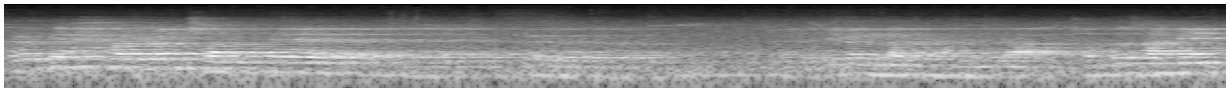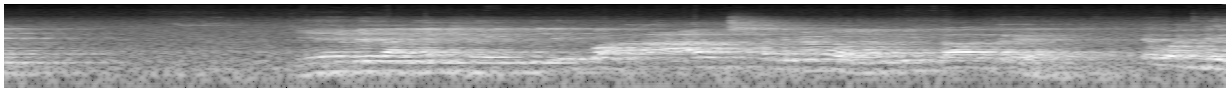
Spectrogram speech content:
그런데 하루는 저한테 그, 그 이런 말을 합니다. 전도사님 예배당에 교인들이 꽉 차기를 원합니까? 그래. 근데 완전히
